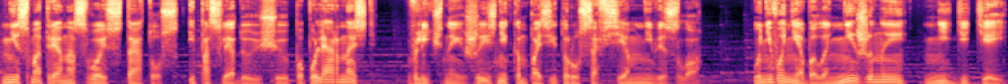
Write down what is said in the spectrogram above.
Несмотря на свой статус и последующую популярность, в личной жизни композитору совсем не везло. У него не было ни жены, ни детей.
